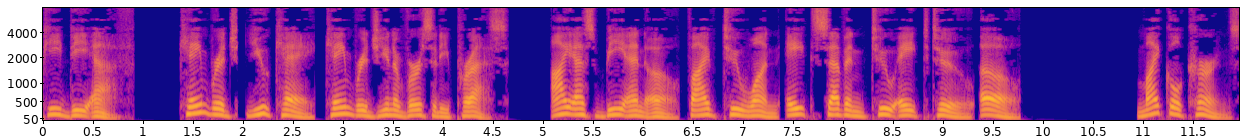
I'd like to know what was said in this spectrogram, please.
PDF. Cambridge, UK, Cambridge University Press. ISBN 0-521-87282-0. Michael Kearns,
